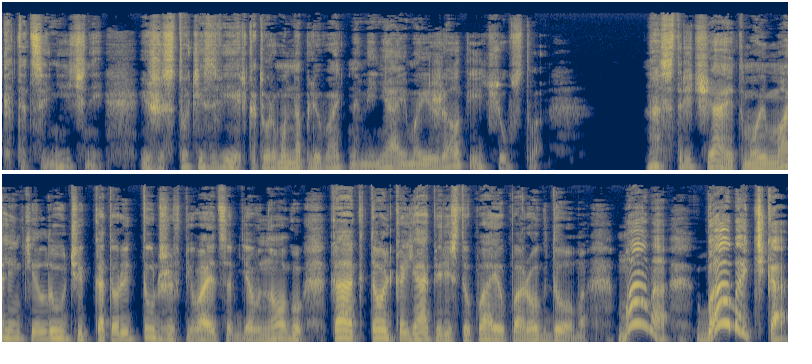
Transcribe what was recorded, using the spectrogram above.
Это циничный и жестокий зверь, которому наплевать на меня и мои жалкие чувства. Нас встречает мой маленький лучик, который тут же впивается мне в ногу, как только я переступаю порог дома. «Мама! Бабочка!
